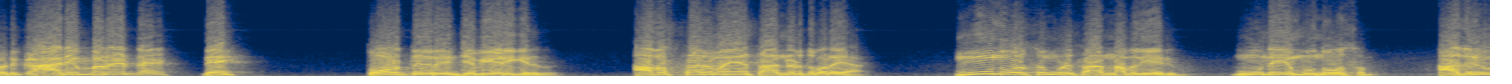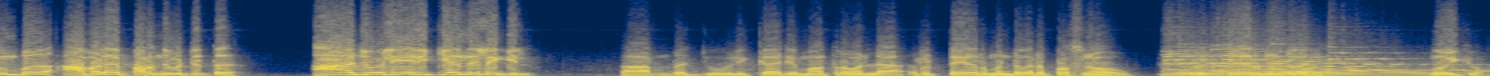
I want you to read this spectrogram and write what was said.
ഒരു കാര്യം പറയട്ടെ? ദേ തീറിയും ചെവി അടിക്കരുത്. അവസാനമായ ഞാൻ സാറിന്റെ അടുത്ത് പറയാ. മൂന്ന് ദിവസം കൂടി സാറിന് അവധി വരും മൂന്നേ മൂന്ന് ദിവസം. അതിനു മുമ്പ് അവളെ പറഞ്ഞു വിട്ടിട്ട് ആ ജോലി എനിക്ക് തന്നില്ലെങ്കിൽ സാറിന്റെ ജോലിക്കാരി മാത്രമല്ല റിട്ടയർമെന്റ് വരെ പ്രശ്നമാവും. റിട്ടയർമെന്റ് വരെ. നോക്കിക്കോ.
